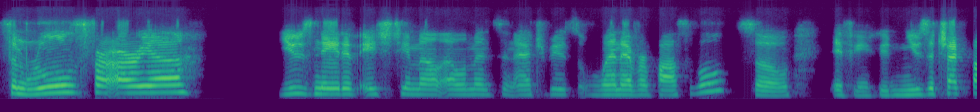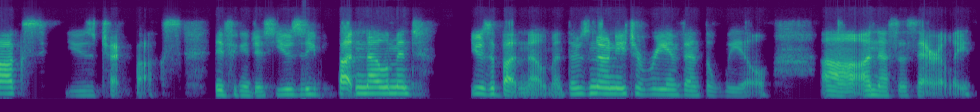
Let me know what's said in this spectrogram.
Some rules for ARIA, use native HTML elements and attributes whenever possible. So if you can use a checkbox, use a checkbox. If you can just use a button element, use a button element. There's no need to reinvent the wheel uh, unnecessarily.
